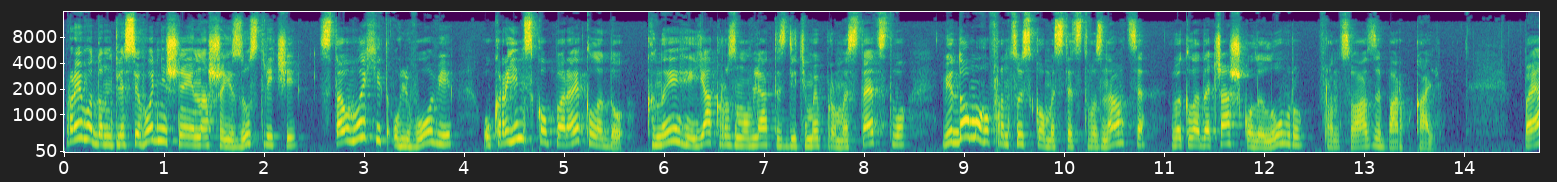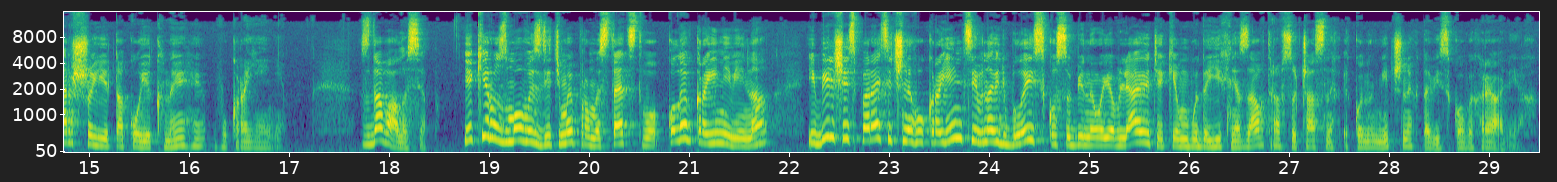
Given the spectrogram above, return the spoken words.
Приводом для сьогоднішньої нашої зустрічі став вихід у Львові українського перекладу книги Як розмовляти з дітьми про мистецтво відомого французького мистецтвознавця, викладача школи Лувру Франсуази Барбкаль. Першої такої книги в Україні. Здавалося б, які розмови з дітьми про мистецтво, коли в країні війна, і більшість пересічних українців навіть близько собі не уявляють, яким буде їхнє завтра в сучасних економічних та військових реаліях.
